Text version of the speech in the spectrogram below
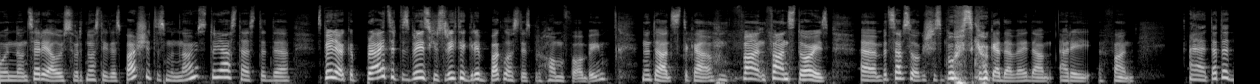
un, un seriālu jūs varat nostīties paši, tas man nav jums tur jāstāsta, tad uh, es pieļauju, ka praids ir tas brīdis, kad jūs rītīgi gribat paklausīties par homofobiju. Nu tāds tā kā fun, fun stories, uh, bet es apsolu, ka šis būs kaut kādā veidā arī fun. Tātad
